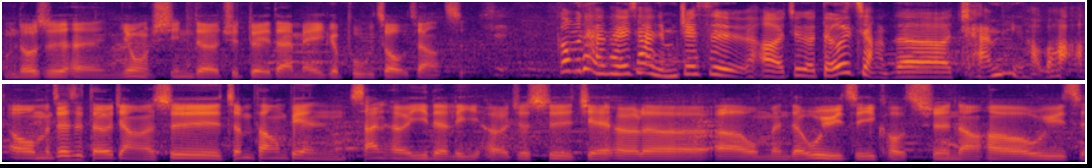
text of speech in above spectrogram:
我们都是很用心的去对待每一个步骤，这样子。是，跟我们谈谈一下你们这次呃这个得奖的产品好不好？呃，我们这次得奖的是真方便三合一的礼盒，就是结合了呃我们的乌鱼子一口吃，然后乌鱼子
